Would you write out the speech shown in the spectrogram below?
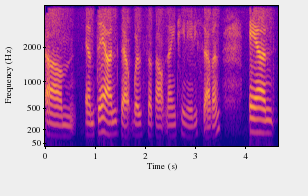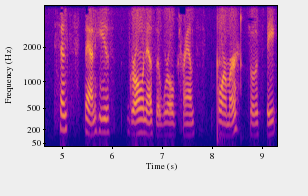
um, and then that was about 1987. And since then, he's grown as a world transformer, so to speak.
